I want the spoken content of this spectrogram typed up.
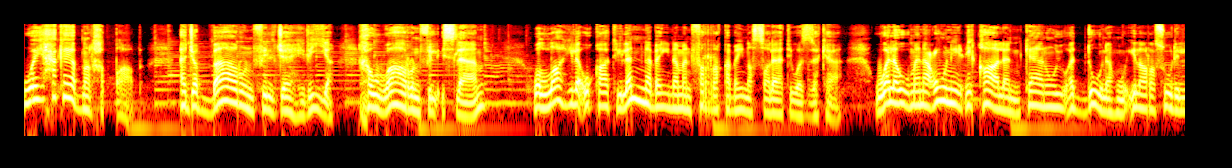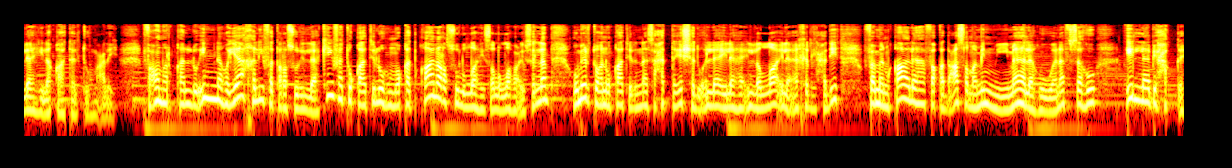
ويحك يا ابن الخطاب. أجبار في الجاهلية خوار في الإسلام والله لأقاتلن بين من فرق بين الصلاة والزكاة ولو منعوني عقالا كانوا يؤدونه إلى رسول الله لقاتلتهم عليه. فعمر قال له إنه يا خليفة رسول الله كيف تقاتلهم؟ وقد قال رسول الله صلى الله عليه وسلم أمرت أن أقاتل الناس حتى يشهدوا أن لا إله إلا الله إلى آخر الحديث فمن قالها فقد عصم مني ماله ونفسه إلا بحقه.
